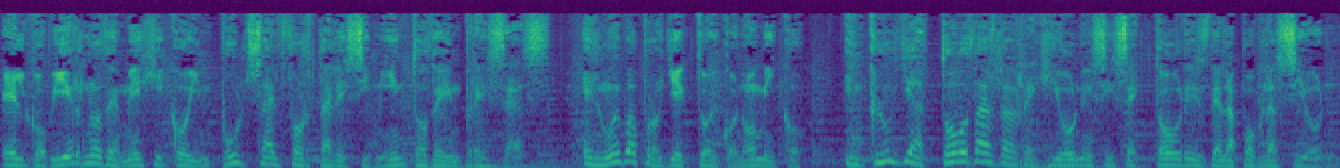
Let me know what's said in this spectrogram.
El Gobierno de México impulsa el fortalecimiento de empresas. El nuevo proyecto económico incluye a todas las regiones y sectores de la población.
